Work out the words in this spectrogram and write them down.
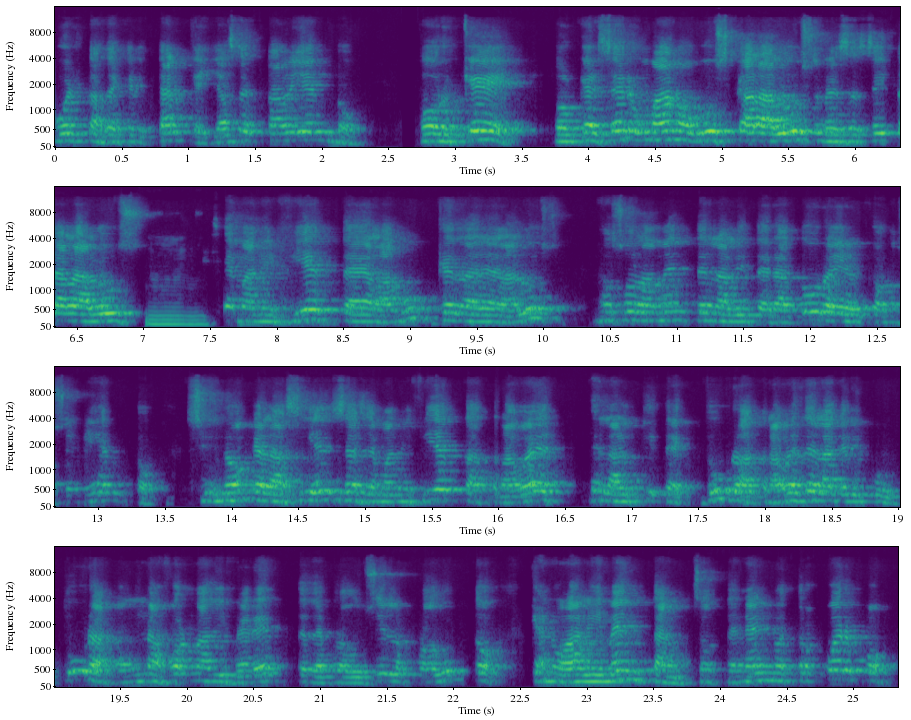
puertas de cristal que ya se está viendo. ¿Por qué? Porque el ser humano busca la luz, necesita la luz. Mm. Se manifiesta la búsqueda de la luz no solamente en la literatura y el conocimiento, sino que la ciencia se manifiesta a través de la arquitectura, a través de la agricultura, con una forma diferente de producir los productos que nos alimentan, sostener nuestro cuerpo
